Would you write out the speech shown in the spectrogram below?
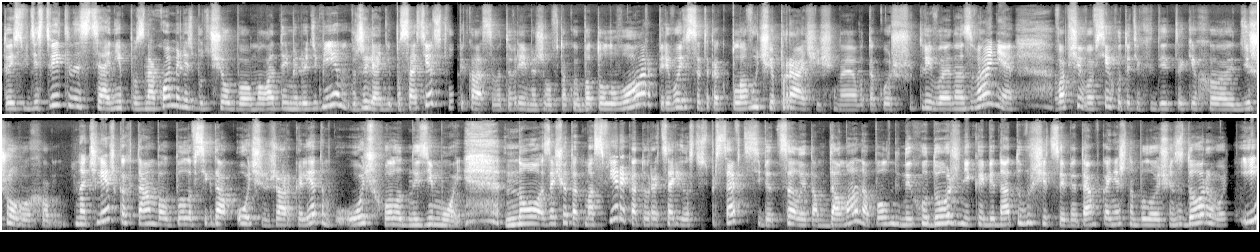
То есть в действительности они познакомились, будучи оба молодыми людьми. Жили они по соседству. Пикассо в это время жил в такой батолувуар. Переводится это как «плавучая прачечная», вот такое шутливое название. Вообще во всех вот этих таких э, дешевых э, ночлежках там было всегда очень жарко летом, очень холодно зимой. Но за счет атмосферы, которая царилась, то есть представьте себе целые там дома, наполненные художниками, натурщицами, там, конечно, было очень очень здорово. И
